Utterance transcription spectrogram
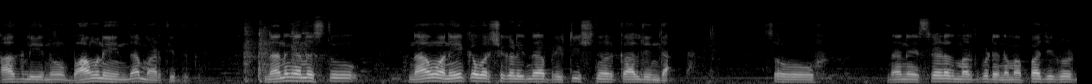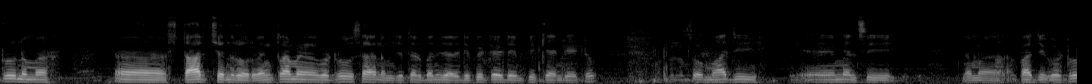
ಆಗಲಿ ಅನ್ನೋ ಭಾವನೆಯಿಂದ ಮಾಡ್ತಿದ್ದದ್ದು. ನನಗನ್ನಿಸ್ತು, ನಾವು ಅನೇಕ ವರ್ಷಗಳಿಂದ ಬ್ರಿಟಿಷ್ನವ್ರ ಕಾಲದಿಂದ. ಸೊ ನಾನು ಹೆಸರು ಹೇಳೋದು ಮರೆತುಬಿಟ್ಟೆ. ನಮ್ಮ ಅಪ್ಪಾಜಿ ಗೌಡ್ರು ನಮ್ಮ ಸ್ಟಾರ್ ಚಂದ್ರು ಅವರು, ವೆಂಕಟರಾಮಯ್ಯ ಗೌಡ್ರು ಸಹ ನಮ್ಮ ಜೊತೆಲಿ ಬಂದಿದ್ದಾರೆ, deputed M P candidate. So ಮಾಜಿ ಎಂ ಎಲ್ ಸಿ ನಮ್ಮ ಅಪ್ಪಾಜಿ ಕೊಟ್ಟರು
